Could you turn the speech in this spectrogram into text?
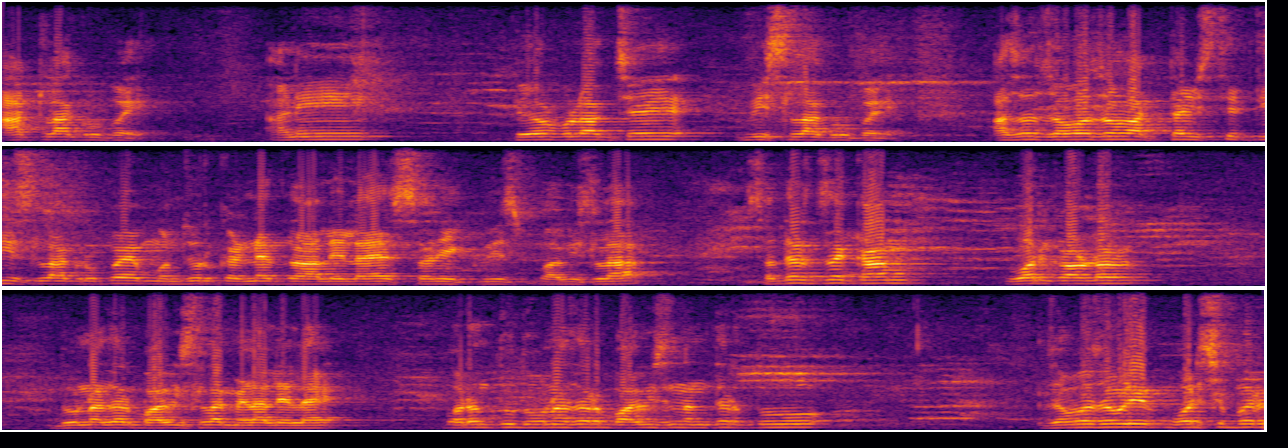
आठ लाख रुपये आणि पेवर ब्लॉकचे वीस लाख रुपये. असं जवळजवळ अठ्ठावीस ते तीस लाख रुपये मंजूर करण्यात आलेलं आहे सर एकवीस बावीसला. सदरचं काम वर्क ऑर्डर दोन हजार बावीसला मिळालेलं आहे. परंतु दोन हजार बावीस नंतर तो जवळजवळ एक वर्षभर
